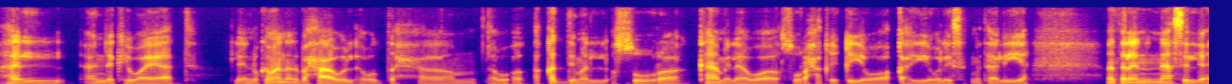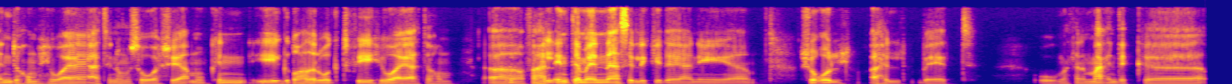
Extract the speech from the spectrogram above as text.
هل عندك هوايات؟ لأنه كمان أنا بحاول أوضح أو أقدم الصورة كاملة وصورة حقيقية وواقعية وليست مثالية. مثلا الناس اللي عندهم هوايات إنهم يسووا أشياء ممكن يقضوا هذا الوقت في هواياتهم. آه، فهل أنت من الناس اللي كده يعني آه، شغل أهل بيت ومثلا ما عندك آه،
